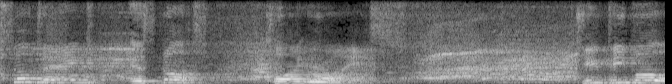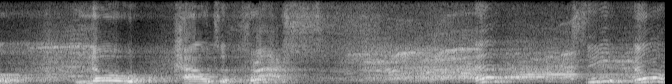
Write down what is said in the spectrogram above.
Something is not quite right. Do people know how to thrash? Eh? See? No?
